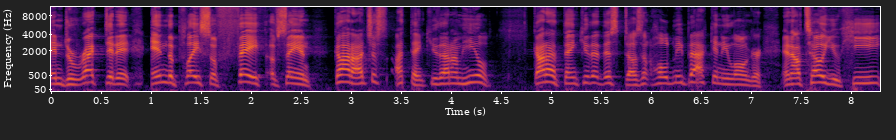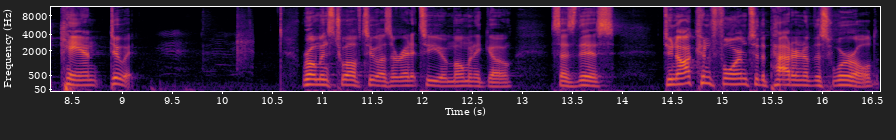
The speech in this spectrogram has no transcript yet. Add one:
and directed it in the place of faith of saying, God, I just, I thank you that I'm healed. God, I thank you that this doesn't hold me back any longer. And I'll tell you, He can do it. Romans 12, 2, as I read it to you a moment ago, says this Do not conform to the pattern of this world,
